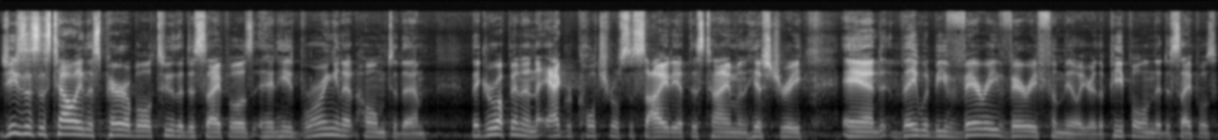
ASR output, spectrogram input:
Jesus is telling this parable to the disciples, and he's bringing it home to them. They grew up in an agricultural society at this time in history, and they would be very, very familiar, the people and the disciples,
